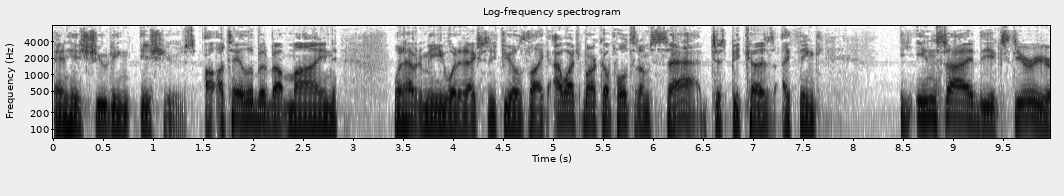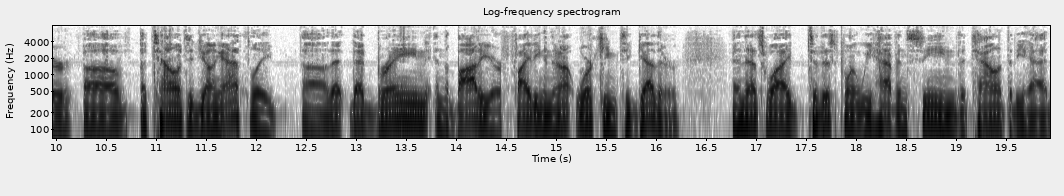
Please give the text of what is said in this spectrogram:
and his shooting issues. I'll, I'll, tell you a little bit about mine, what happened to me, what it actually feels like. I watch Markelle Fultz and I'm sad just because I think inside the exterior of a talented young athlete, uh, that, that brain and the body are fighting and they're not working together. And that's why, to this point, we haven't seen the talent that he had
